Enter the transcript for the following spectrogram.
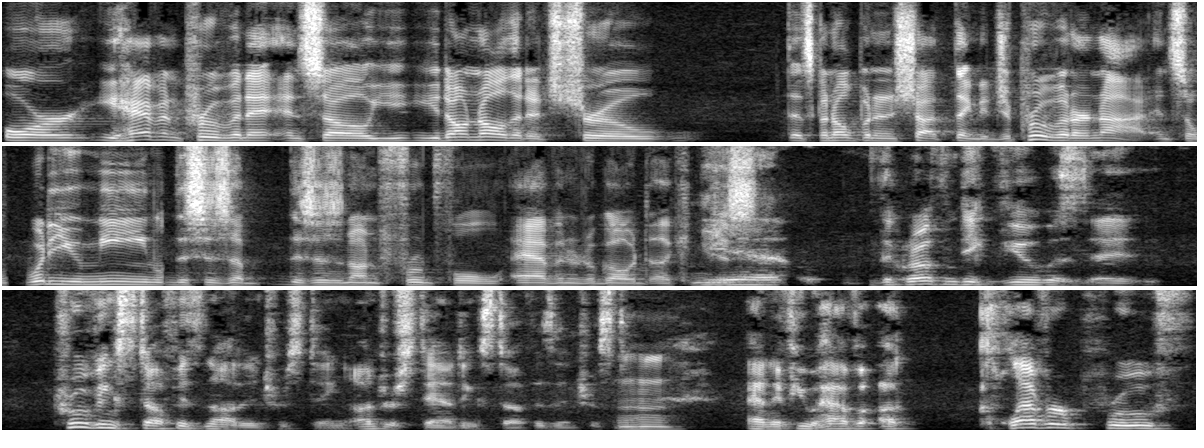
or you haven't proven it, and so you, you don't know that it's true. that's an open and shut thing. Did you prove it or not? And so, what do you mean this is a this is an unfruitful avenue to go? Like, can you just Yeah, the Grothendieck view was uh, proving stuff is not interesting. Understanding stuff is interesting. Mm-hmm. And if you have a clever proof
